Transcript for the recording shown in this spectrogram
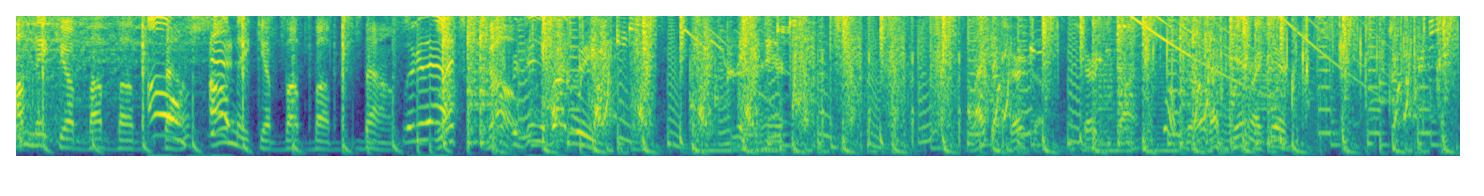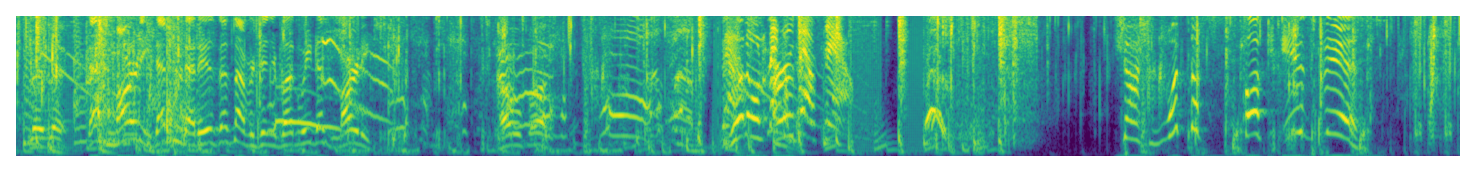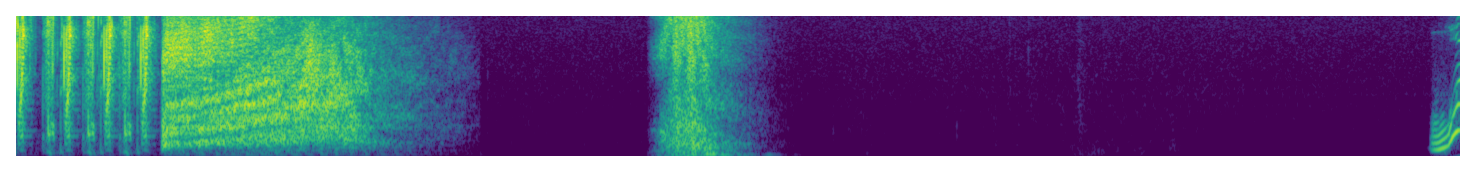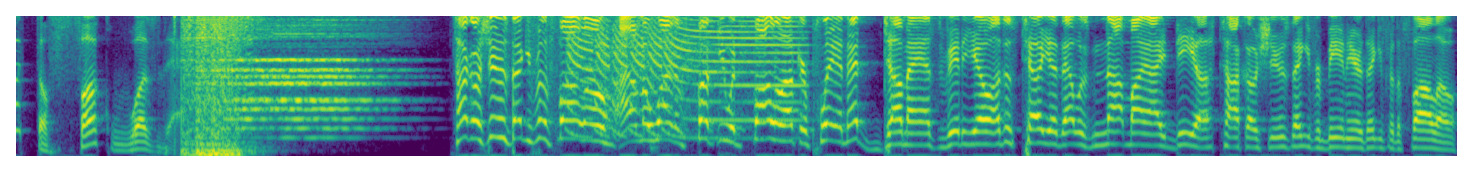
Jim, what's the time? I'll make your bub bub Oh, bounce. shit. I'll make your bub bub bounce. Look at that. Let's go. Virginia Bugweed. Listen here. I like that shirt, though. That shirt is fine. What's girl? That's Jen right there. Look, look. That's Marty. That's who that is. That's not Virginia Bugweed. That's Marty. Oh, fuck. What on Make 'em earth? bounce now. Josh, what the fuck is this? What the fuck was that? Taco Shoes, thank you for the follow. I don't know why the fuck you would follow after playing that dumbass video. I'll just tell you that was not my idea, Taco Shoes. Thank you for being here. Thank you for the follow.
